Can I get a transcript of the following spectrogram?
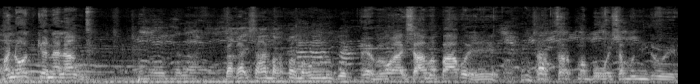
Manood ka na lang. Manood na lang. baka isama ka pa mahulog eh. Eh, mga isama pa ako eh. Sarap-sarap mabuhay sa mundo eh.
